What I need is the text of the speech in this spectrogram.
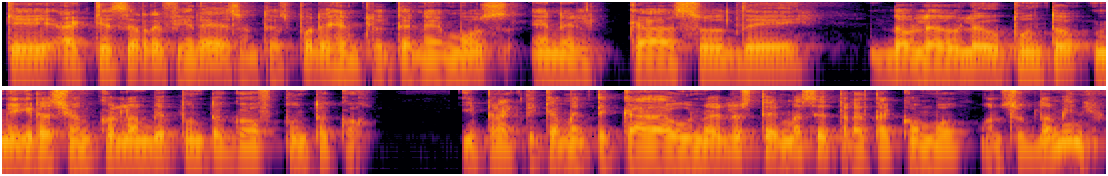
¿Qué, ¿A qué se refiere eso? Entonces, por ejemplo, tenemos en el caso de www.migracioncolombia.gov.co y prácticamente cada uno de los temas se trata como un subdominio.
